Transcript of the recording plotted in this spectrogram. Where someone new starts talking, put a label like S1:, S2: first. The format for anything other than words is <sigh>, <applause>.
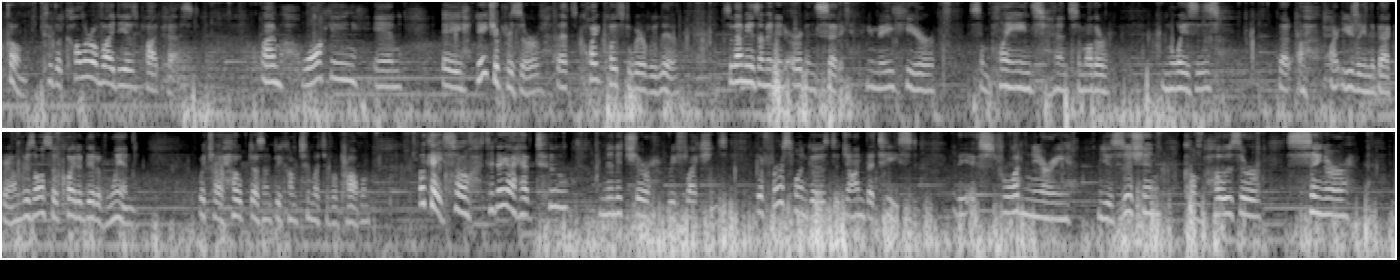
S1: Welcome to the Color of Ideas podcast. I'm walking in a nature preserve that's quite close to where we live. So that means I'm in an urban setting. You may hear some planes and some other noises that uh, aren't usually in the background. There's also quite a bit of wind, which I hope doesn't become too much of a problem. Okay, so today I have two miniature reflections. The first one goes to Jon Batiste, the extraordinary musician, composer, singer,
